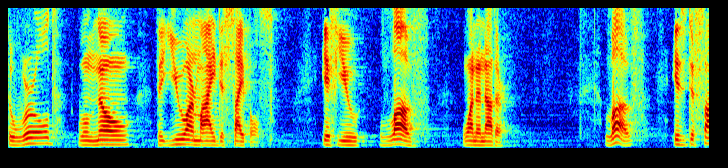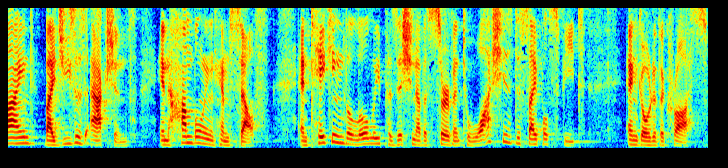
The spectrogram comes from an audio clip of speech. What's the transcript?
the world will know that you are my disciples if you love one another. Love is defined by Jesus' actions in humbling himself and taking the lowly position of a servant to wash his disciples' feet and go to the cross.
